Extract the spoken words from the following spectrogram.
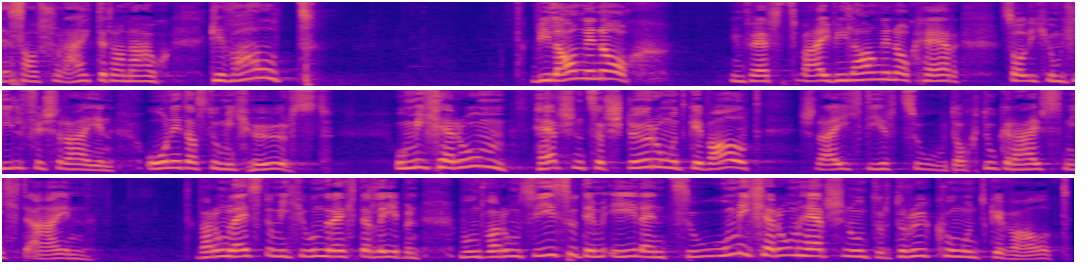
Deshalb schreit er dann auch, Gewalt. Wie lange noch? Im Vers 2, wie lange noch, Herr, soll ich um Hilfe schreien, ohne dass du mich hörst? Um mich herum herrschen Zerstörung und Gewalt, schrei ich dir zu, doch du greifst nicht ein. Warum lässt du mich Unrecht erleben und warum siehst du dem Elend zu? Um mich herum herrschen Unterdrückung und Gewalt.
